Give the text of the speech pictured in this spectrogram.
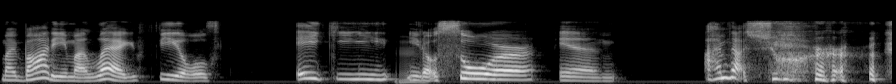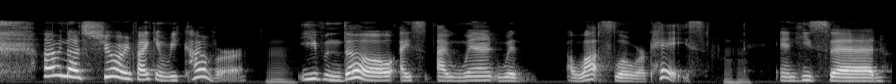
my body, my leg feels achy, you know, sore, and I'm not sure. I'm not sure if I can recover, Mm. even though I, I went with a lot slower pace. Mhm. And he said,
